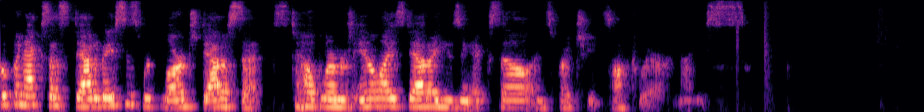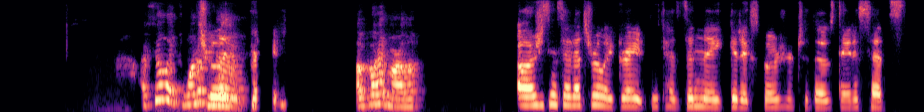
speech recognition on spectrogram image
Open access databases with large data sets to help learners analyze data using Excel and spreadsheet software. Nice. I feel like one of really the, great. oh, go ahead, Marla. Oh, I was just gonna say that's really great because then they get exposure to those data sets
